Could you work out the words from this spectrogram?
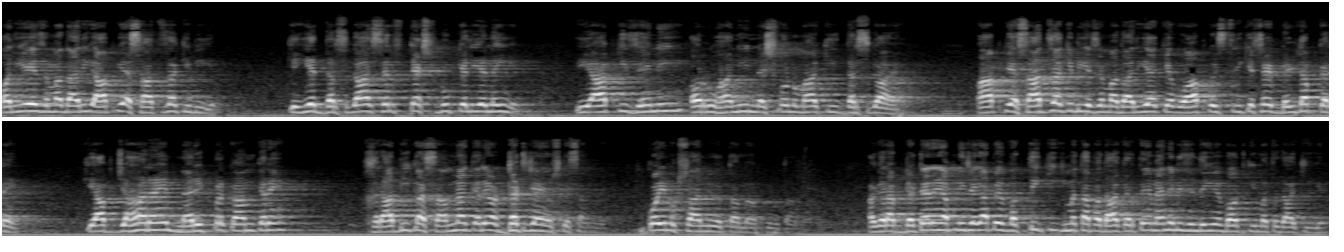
और ये ज़िम्मेदारी आपके इस की भी है कि ये दरसगाह सिर्फ़ टेक्स्ट बुक के लिए नहीं है। ये आपकी जहनी और रूहानी नशो नुमा की दरसगाह है। आपके इस की भी ये ज़िम्मेदारी है कि वो आपको इस तरीके से बिल्डअप करें। कि आप जहाँ रहें मेरिट पर काम करें, खराबी का सामना करें और डट जाएँ उसके सामने। कोई नुकसान नहीं होता, मैं आपको बता रहा अगर आप डटे रहें अपनी जगह पे, वक्ती की कीमत आप अदा करते हैं, मैंने भी ज़िंदगी में बहुत कीमत अदा की है।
